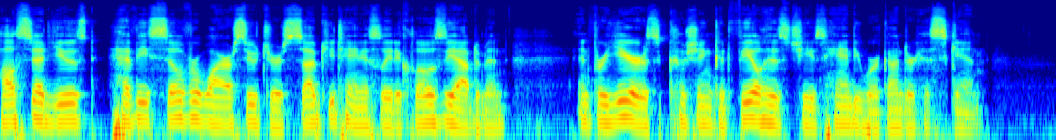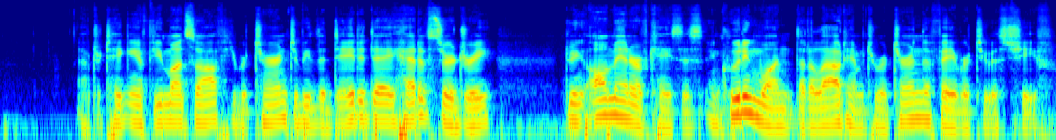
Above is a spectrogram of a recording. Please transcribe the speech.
Halsted used heavy silver wire sutures subcutaneously to close the abdomen, and for years Cushing could feel his chief's handiwork under his skin. After taking a few months off, he returned to be the day to day head of surgery, doing all manner of cases, including one that allowed him to return the favor to his chief.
